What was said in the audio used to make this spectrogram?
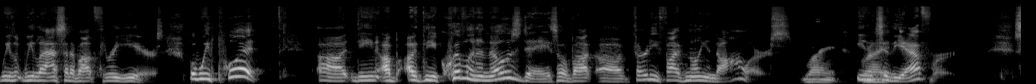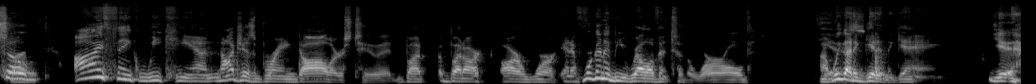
We we lasted about three years, but we put uh, Dean uh, uh, the equivalent in those days of about uh, thirty five million dollars Right. into Right. the effort. So Right. I think we can not just bring dollars to it, but but our our work. And if we're going to be relevant to the world, uh, we got to get in the game. Yeah.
